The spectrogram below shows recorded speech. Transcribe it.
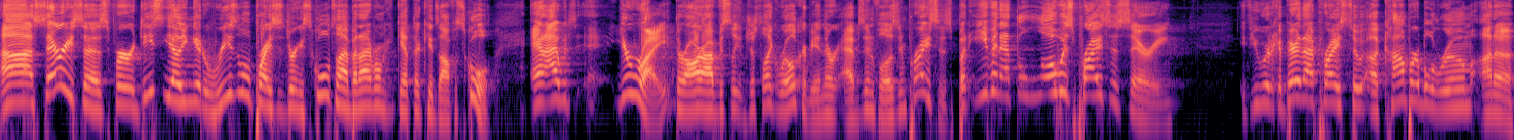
Uh, Sari says for DCL you can get reasonable prices during school time, but not everyone can get their kids off of school. And I would, you're right. There are obviously just like Royal Caribbean, there are ebbs and flows in prices. But even at the lowest prices, Sari, if you were to compare that price to a comparable room on a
